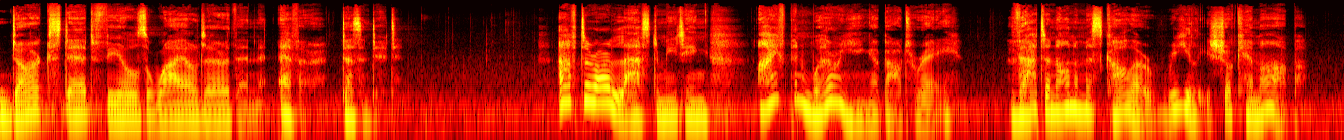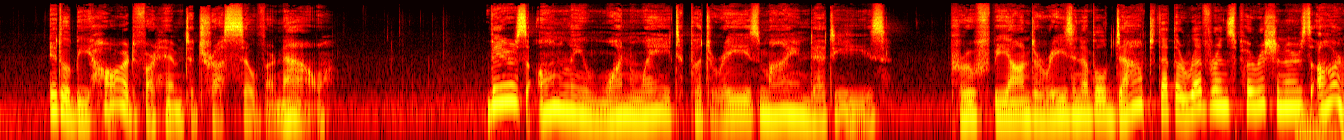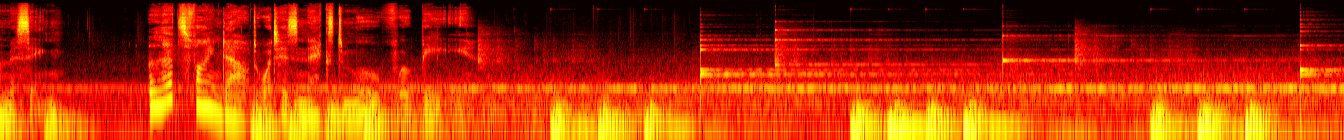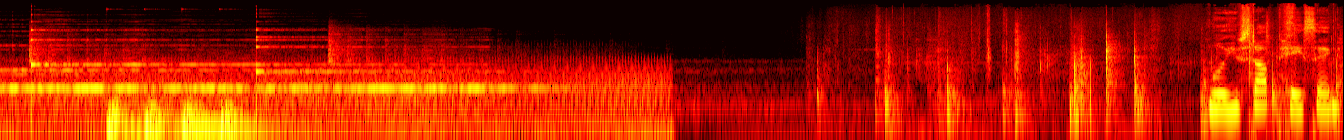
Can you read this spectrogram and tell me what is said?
Darkstead feels wilder than ever, doesn't it? After our last meeting, I've been worrying about Ray. That anonymous caller really shook him up. It'll be hard for him to trust Silver now. There's only one way to put Ray's mind at ease proof beyond a reasonable doubt that the Reverend's parishioners are missing. Let's find out what his next move will be. Will you stop pacing?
